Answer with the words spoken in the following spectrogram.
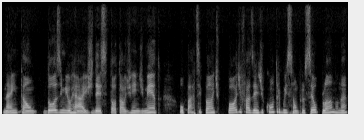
né, então 12 mil reais desse total de rendimento, o participante pode fazer de contribuição para o seu plano, né?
